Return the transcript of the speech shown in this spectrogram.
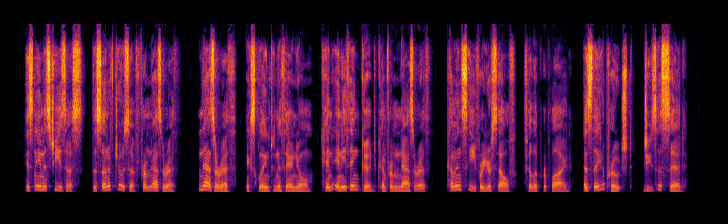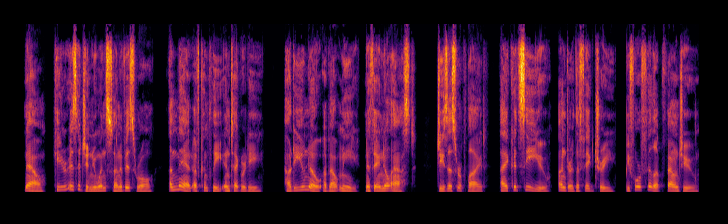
His name is Jesus, the son of Joseph from Nazareth. Nazareth, exclaimed Nathanael. Can anything good come from Nazareth? Come and see for yourself, Philip replied. As they approached, Jesus said, Now, here is a genuine son of Israel, a man of complete integrity. How do you know about me? Nathanael asked. Jesus replied, I could see you under the fig tree before Philip found you.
